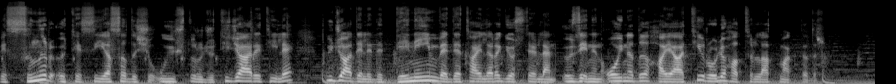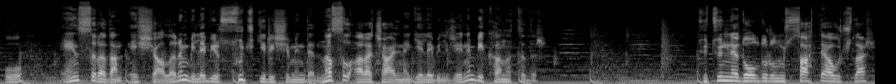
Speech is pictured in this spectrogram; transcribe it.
ve sınır ötesi yasa dışı uyuşturucu ticaretiyle mücadelede deneyim ve detaylara gösterilen özenin oynadığı hayati rolü hatırlatmaktadır. Bu, en sıradan eşyaların bile bir suç girişiminde nasıl araç haline gelebileceğinin bir kanıtıdır. Tütünle doldurulmuş sahte avuçlar,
